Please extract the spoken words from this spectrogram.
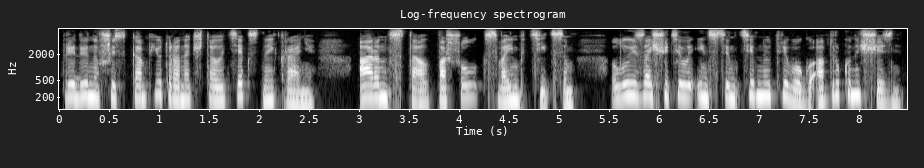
Придвинувшись к компьютеру, она читала текст на экране. Аарон встал, пошел к своим птицам. Луиза ощутила инстинктивную тревогу. А вдруг он исчезнет?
